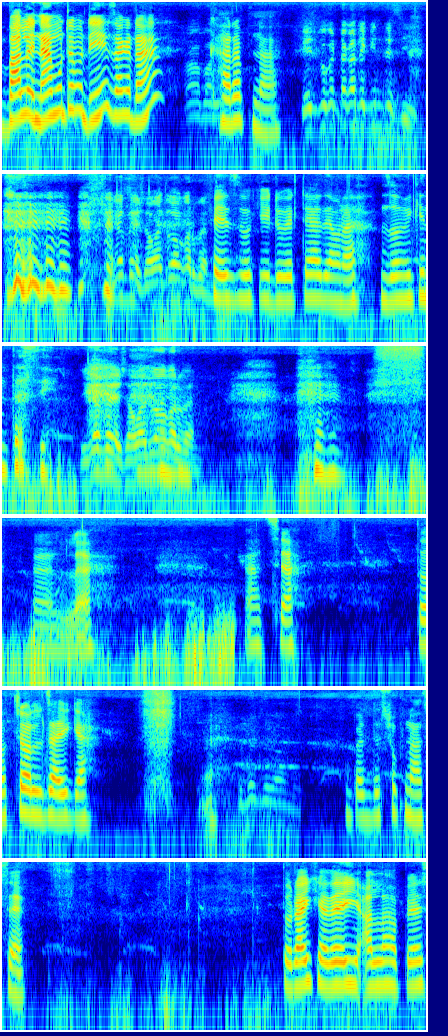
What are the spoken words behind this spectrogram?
ভালোই না মোটামুটি? জায়গাটা? খারাপ না? ফেসবুকের টাকাতে কিনতেছি। ঠিক আছে? সবাই দোয়া করবেন। ফেসবুক ইউটিউবের টাকা দিয়ে আমরা জমি কিনতেছি। ঠিক আছে? সবাই দোয়া করবেন। আল্লাহ। আচ্ছা। তো চল জায়গা শুকনো আছে। তো রাইখা দেই আল্লাহ হাফেজ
